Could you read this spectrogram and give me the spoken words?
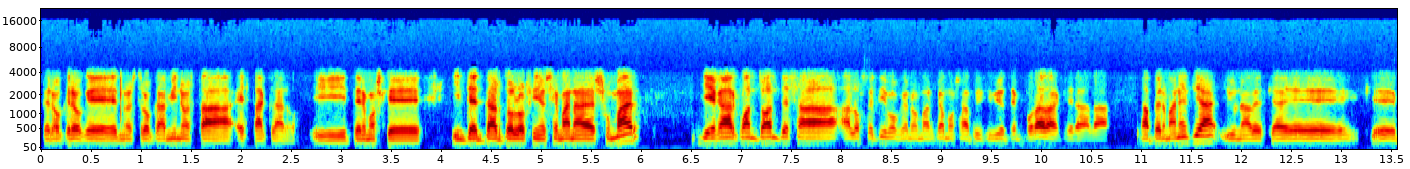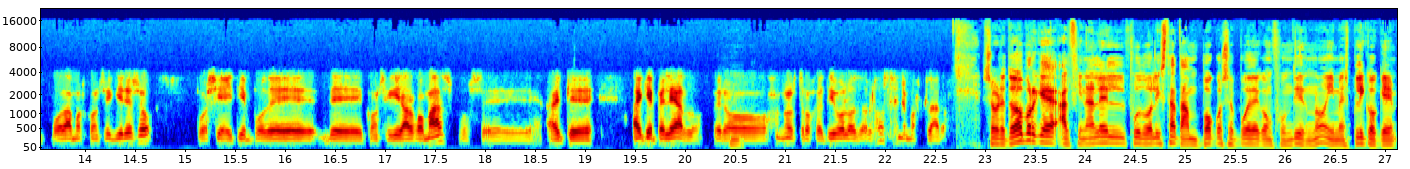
pero creo que nuestro camino está, está claro y tenemos que intentar todos los fines de semana sumar, llegar cuanto antes al objetivo que nos marcamos a principio de temporada, que era la, permanencia, y una vez que, podamos conseguir eso, pues si hay tiempo de, conseguir algo más, pues eh, hay que hay que pelearlo, pero mm. nuestro objetivo lo, tenemos claro. Sobre todo porque al final el futbolista tampoco se puede confundir, ¿no? Y me explico que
